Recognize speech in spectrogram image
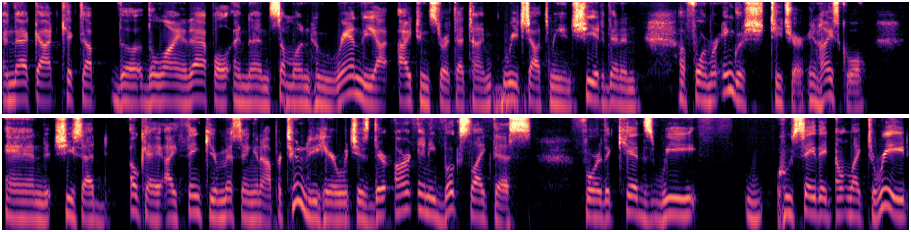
and that got kicked up the the line at Apple. And then someone who ran the iTunes store at that time reached out to me, and she had been an, a former English teacher in high school, and she said, "Okay, I think you're missing an opportunity here, which is there aren't any books like this." For the kids we who say they don't like to read,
